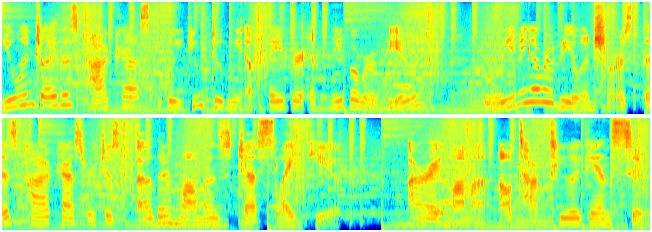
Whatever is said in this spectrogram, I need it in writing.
you enjoy this podcast, will you do me a favor and leave a review? Leaving a review ensures this podcast reaches other mamas just like you. All right, Mama, I'll talk to you again soon.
